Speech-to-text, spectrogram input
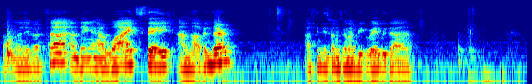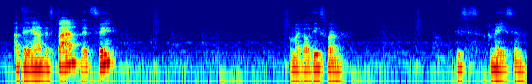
So I'm gonna leave it aside. And then I have white, sage, and lavender. I think this one's gonna be great with a, a day at the spa. Let's see. Oh my god, this one. This is amazing.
